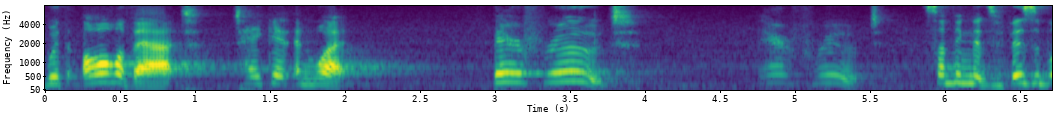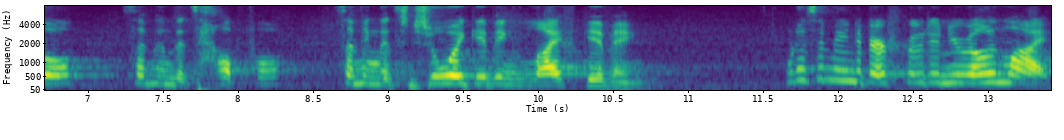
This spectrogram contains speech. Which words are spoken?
with all of that, take it and what? Bear fruit. Bear fruit. Something that's visible, something that's helpful, something that's joy giving, life giving. What does it mean to bear fruit in your own life?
